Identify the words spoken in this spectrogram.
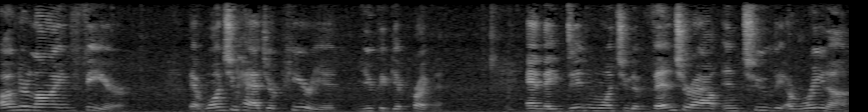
underlying fear that once you had your period, you could get pregnant. And they didn't want you to venture out into the arena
